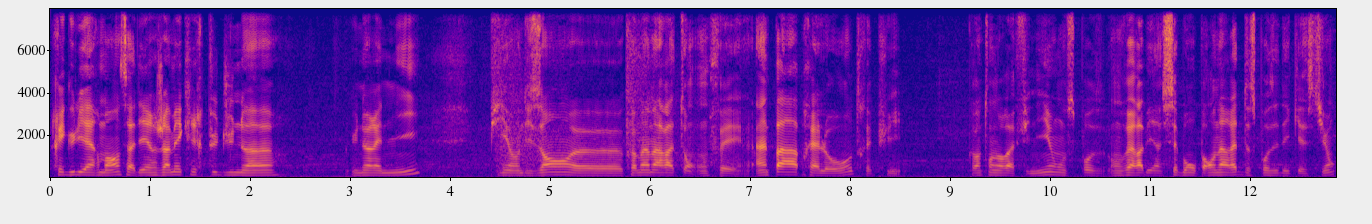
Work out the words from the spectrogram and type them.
régulièrement, c'est-à-dire jamais écrire plus d'une heure, une heure et demie. Puis en disant, euh, comme un marathon, on fait un pas après l'autre, et puis quand on aura fini, on, se pose, on verra bien si c'est bon ou pas. On arrête de se poser des questions.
